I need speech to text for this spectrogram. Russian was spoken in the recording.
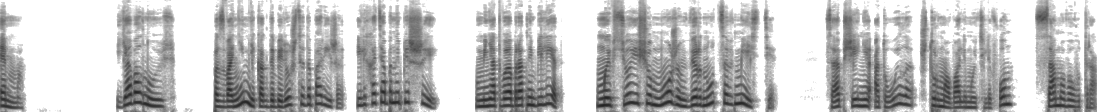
Эмма. Я волнуюсь. Позвони мне, как доберешься до Парижа. Или хотя бы напиши. У меня твой обратный билет. Мы все еще можем вернуться вместе. Сообщения от Уилла штурмовали мой телефон с самого утра.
